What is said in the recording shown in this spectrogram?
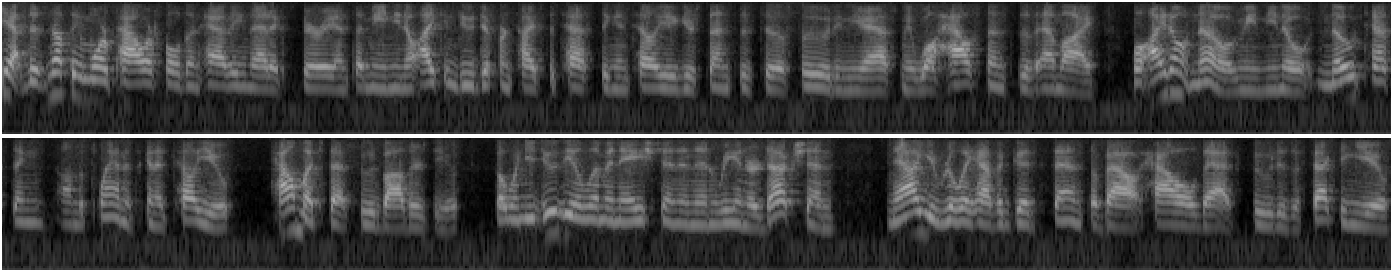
Yeah, there's nothing more powerful than having that experience. I mean, you know, I can do different types of testing and tell you you're sensitive to a food, and you ask me, well, how sensitive am I? Well, I don't know. I mean, you know, no testing on the planet is going to tell you how much that food bothers you. But when you do the elimination and then reintroduction, now you really have a good sense about how that food is affecting you.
